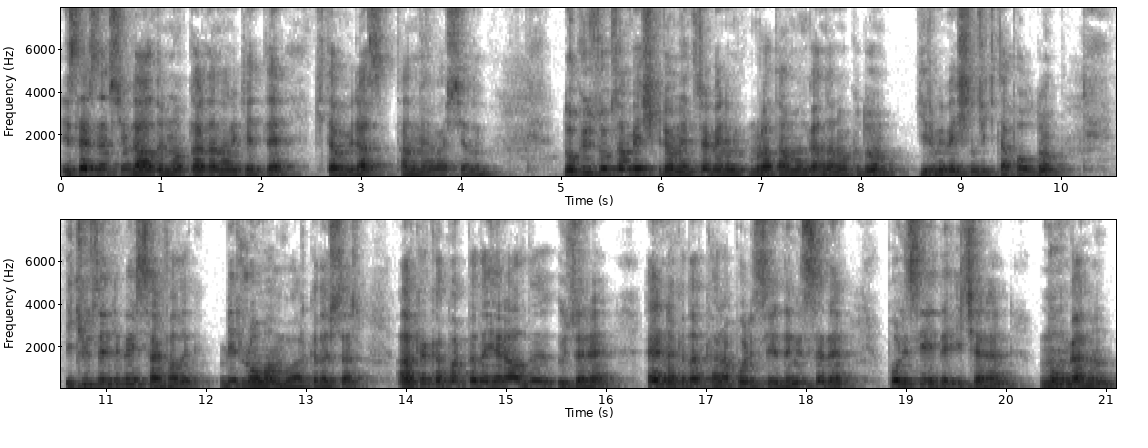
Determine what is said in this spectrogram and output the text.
İsterseniz şimdi aldığım notlardan hareketle kitabı biraz tanımaya başlayalım. 995 kilometre benim Murat Han Mungan'dan okuduğum 25. kitap oldu. 255 sayfalık bir roman bu arkadaşlar. Arka kapakta da yer aldığı üzere her ne kadar kara polisiye denilse de polisiyeyi de içeren Munga'nın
